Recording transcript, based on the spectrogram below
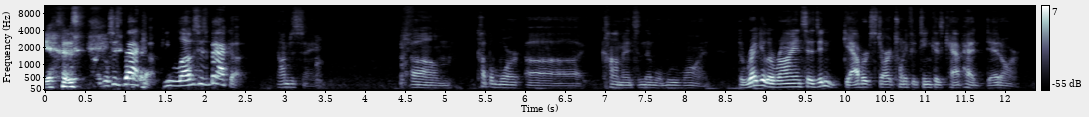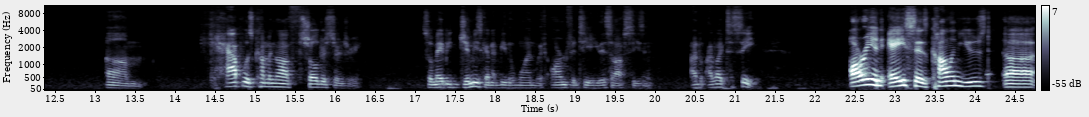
Yeah. it was his backup. He loves his backup. I'm just saying. Um couple more uh, comments and then we'll move on. The regular Ryan says, didn't Gabbert start 2015 because Kap had dead arm? Um, Kap was coming off shoulder surgery. So maybe Jimmy's going to be the one with arm fatigue this offseason. I'd, I'd like to see. Arian A says Colin used uh,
